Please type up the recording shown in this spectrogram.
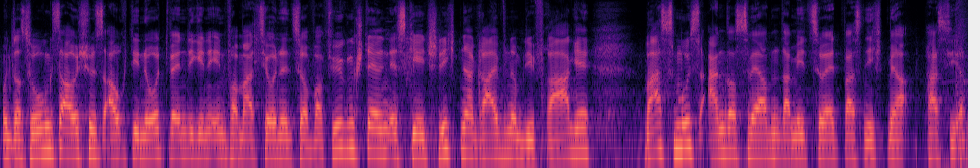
Untersuchungsausschuss auch die notwendigen Informationen zur Verfügung stellen. Es geht schlicht und ergreifend um die Frage, was muss anders werden, damit so etwas nicht mehr passiert.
